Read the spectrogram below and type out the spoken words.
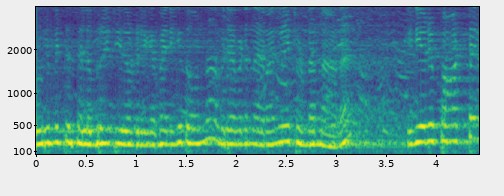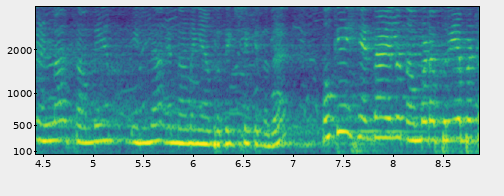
ഒരുമിച്ച് സെലിബ്രേറ്റ് ചെയ്തുകൊണ്ടിരിക്കുന്നത്. അപ്പോൾ എനിക്ക് തോന്നുന്നു അവരവിടെ നിന്ന് ഇറങ്ങിയിട്ടുണ്ടെന്നാണ്. ഇനി ഒരു പാട്ടിനുള്ള സമയം ഇല്ല എന്നാണ് ഞാൻ പ്രതീക്ഷിക്കുന്നത്. ഓക്കെ എന്തായാലും നമ്മുടെ പ്രിയപ്പെട്ട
